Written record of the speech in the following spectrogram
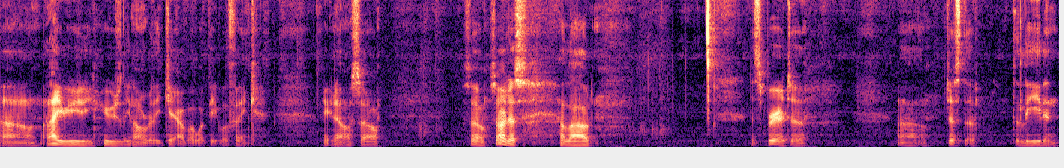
uh, and I really usually don't really care about what people think, you know. So, so, so I just allowed the spirit to uh, just to, to lead and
